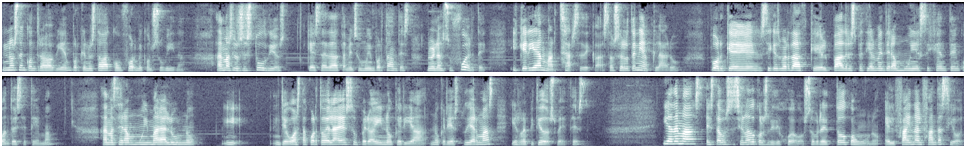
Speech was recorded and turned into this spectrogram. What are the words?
no se encontraba bien porque no estaba conforme con su vida. Además los estudios, que a esa edad también son muy importantes, no eran su fuerte y quería marcharse de casa, o sea, lo tenía claro. Porque sí que es verdad que el padre especialmente era muy exigente en cuanto a ese tema. Además era muy mal alumno y llegó hasta cuarto de la ESO, pero ahí no quería, no quería estudiar más y repitió dos veces. Y además estaba obsesionado con los videojuegos, sobre todo con uno, el Final Fantasy VIII.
